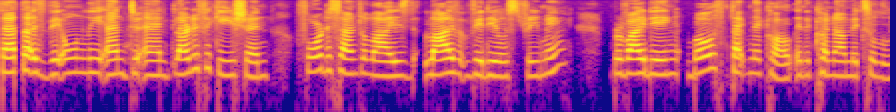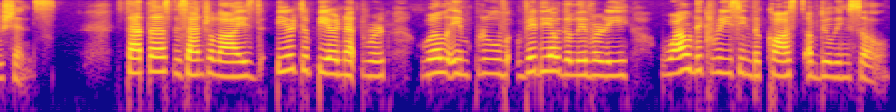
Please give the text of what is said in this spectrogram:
Theta is the only end-to-end clarification for decentralized live video streaming, providing both technical and economic solutions. Theta's decentralized peer-to-peer network will improve video delivery while decreasing the cost of doing so.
